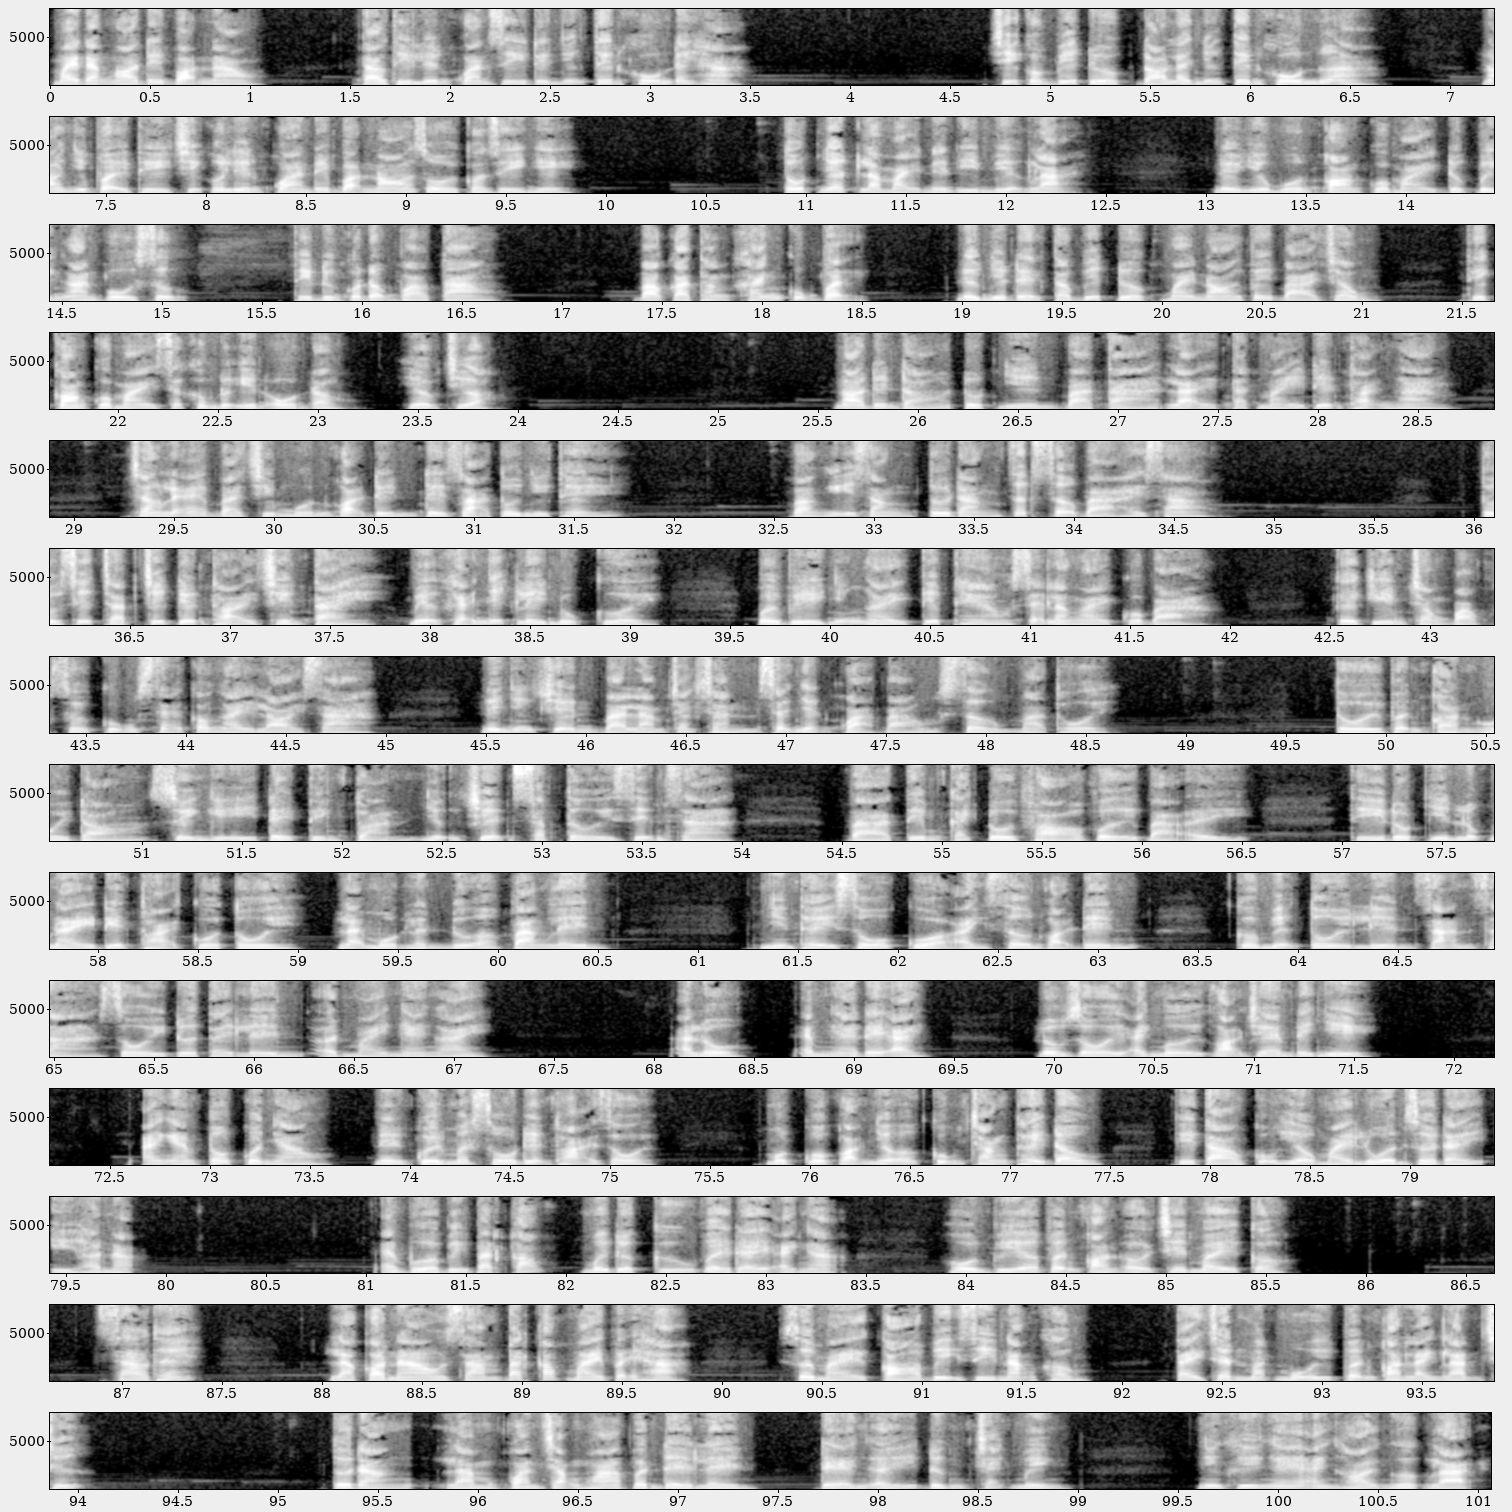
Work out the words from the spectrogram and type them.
Mày đang nói đến bọn nào? Tao thì liên quan gì đến những tên khốn đấy hả? Chị còn biết được đó là những tên khốn nữa à? Nói như vậy thì chị có liên quan đến bọn nó rồi còn gì nhỉ? Tốt nhất là mày nên im miệng lại. Nếu như muốn con của mày được bình an vô sự, thì đừng có động vào tao. Bảo cả thằng Khánh cũng vậy. Nếu như để tao biết được mày nói với ba chồng, thì con của mày sẽ không được yên ổn đâu. Hiểu chưa? Nói đến đó, đột nhiên bà ta lại tắt máy điện thoại ngang. Chẳng lẽ bà chỉ muốn gọi đến để dọa tôi như thế? Và nghĩ rằng tôi đang rất sợ bà hay sao? Tôi siết chặt chiếc điện thoại trên tay, miệng khẽ nhếch lên nụ cười. Bởi vì những ngày tiếp theo sẽ là ngày của bà. Cây kim trong bọc rồi cũng sẽ có ngày lòi ra. Nên những chuyện bà làm chắc chắn sẽ nhận quả báo sớm mà thôi. Tôi vẫn còn ngồi đó suy nghĩ để tính toán những chuyện sắp tới diễn ra và tìm cách đối phó với bà ấy. Thì đột nhiên lúc này điện thoại của tôi lại một lần nữa vang lên. Nhìn thấy số của anh Sơn gọi đến, cơ miệng tôi liền giãn ra rồi đưa tay lên ấn máy nghe ngay. Alo, em nghe đây anh. Lâu rồi anh mới gọi cho em đấy nhỉ? Anh em tốt của nhau nên quên mất số điện thoại rồi. Một cuộc gọi nhỡ cũng chẳng thấy đâu thì tao cũng hiểu mày luôn rồi đấy Y Hân ạ. Em vừa bị bắt cóc mới được cứu về đây anh ạ. Hồn vía vẫn còn ở trên mây cơ. Sao thế? Là con nào dám bắt cóc mày vậy hả? Rồi mày có bị gì nặng không? Tay chân mắt mũi vẫn còn lành lặn chứ? Tôi đang làm quan trọng hóa vấn đề lên để anh ấy đừng trách mình. Nhưng khi nghe anh hỏi ngược lại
